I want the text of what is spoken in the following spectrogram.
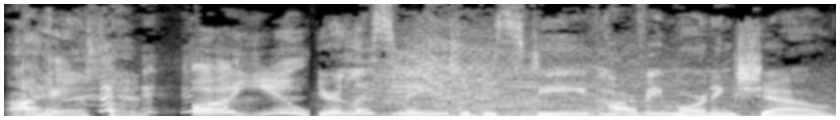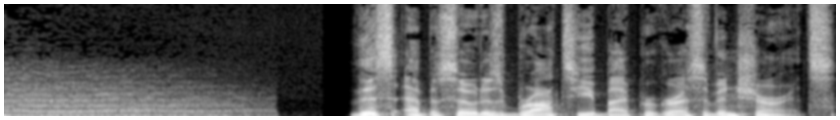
I had something for you. You're listening to the Steve Harvey Morning Show. This episode is brought to you by Progressive Insurance.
